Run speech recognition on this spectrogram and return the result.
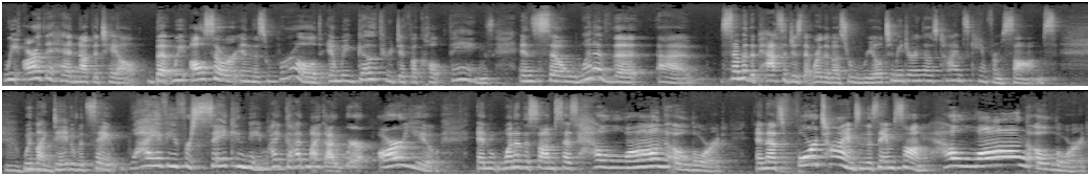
We are the head, not the tail, but we also are in this world and we go through difficult things. And so, one of the uh, some of the passages that were the most real to me during those times came from Psalms. When, like, David would say, Why have you forsaken me? My God, my God, where are you? And one of the Psalms says, How long, O Lord? And that's four times in the same song. How long, O Lord?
